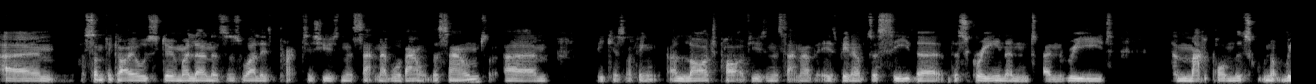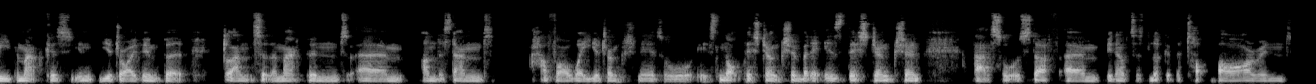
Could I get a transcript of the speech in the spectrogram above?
Um, something I always do in my learners as well is practice using the sat nav without the sound. Um, because I think a large part of using the sat nav is being able to see the the screen and and read the map on the not read the map because you're driving, but glance at the map and um, understand how far away your junction is, or it's not this junction, but it is this junction. That sort of stuff. Um, being able to look at the top bar and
